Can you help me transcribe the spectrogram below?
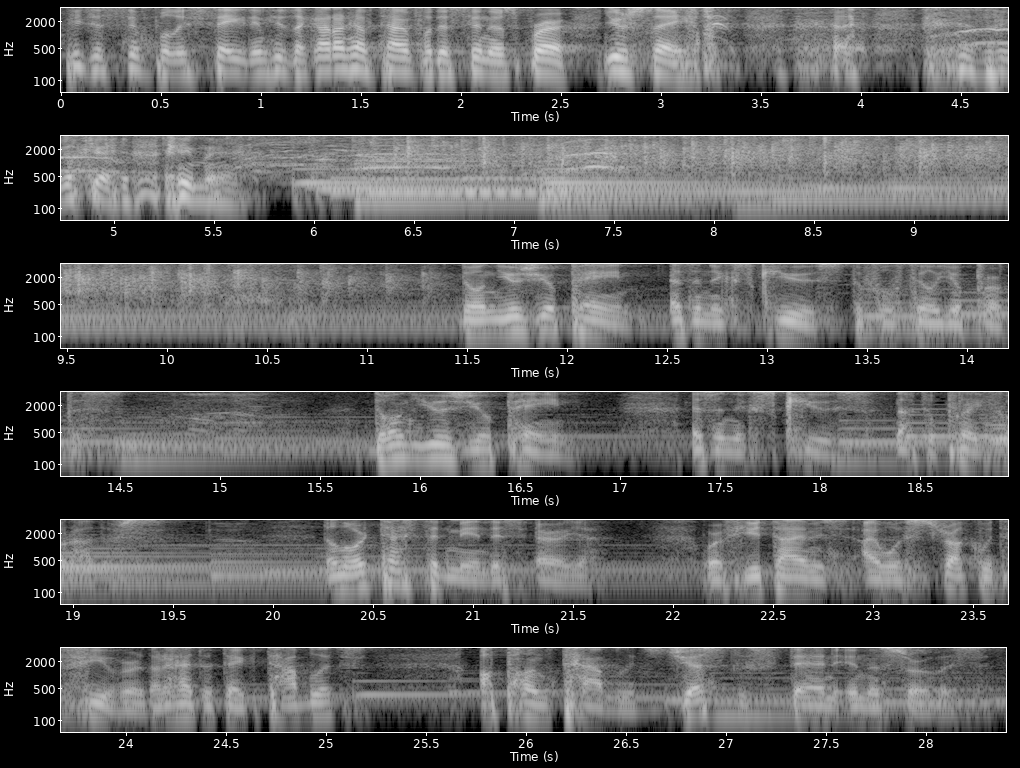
He just simply saved him. He's like, I don't have time for the sinner's prayer. You're saved. He's like, okay, amen. Don't use your pain as an excuse to fulfill your purpose. Don't use your pain as an excuse not to pray for others. The Lord tested me in this area where a few times I was struck with fever that I had to take tablets upon tablets just to stand in the service.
